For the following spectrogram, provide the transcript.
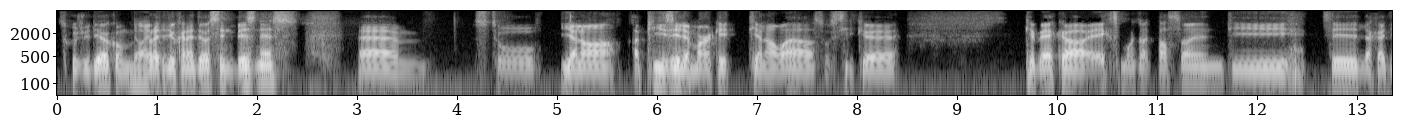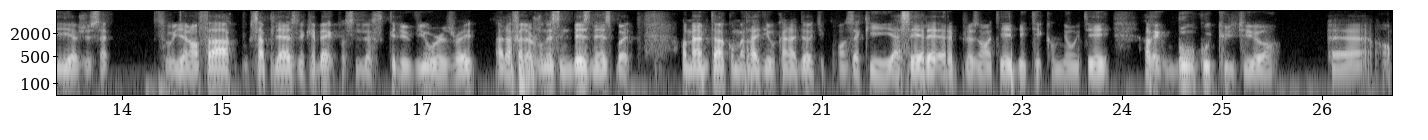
Ce que je veux dire, comme Ouais. Radio-Canada, c'est une business. Euh, so, ils allons apaiser le market qu'il y en a. C'est aussi que Québec a X montant de personnes, puis l'Acadie a juste. un- So, ils allons faire pour que ça plaise le Québec, parce que là, c'est les viewers, right? À la fin de la journée, c'est une business, mais en même temps, comme Radio-Canada, tu pensais qu'il essaie de représenter des communautés avec beaucoup de culture euh, en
